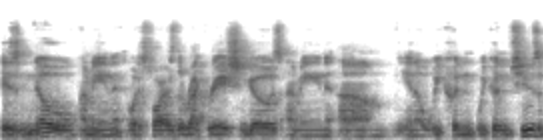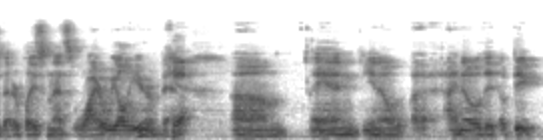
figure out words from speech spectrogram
is no i mean as far as the recreation goes i mean um, you know we couldn't we couldn't choose a better place and that's why are we all here in yeah. Um, and you know, I, I, know that a big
